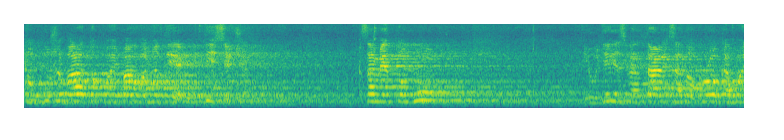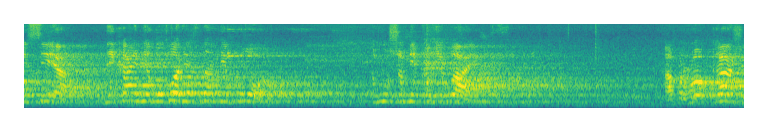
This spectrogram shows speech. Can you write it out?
то дуже багато погибало людей, тисячі. Саме тому іудеї звертаються до пророка Мойсея, нехай не говорить з нами Бог, тому що ми погибаємо. А пророк каже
